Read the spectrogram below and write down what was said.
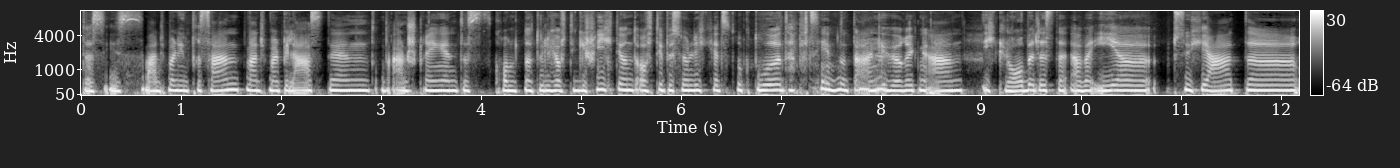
Das ist manchmal interessant, manchmal belastend und anstrengend. Das kommt natürlich auf die Geschichte und auf die Persönlichkeitsstruktur der Patienten und der. Angehörigen an. Ich glaube, dass da aber eher Psychiater,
